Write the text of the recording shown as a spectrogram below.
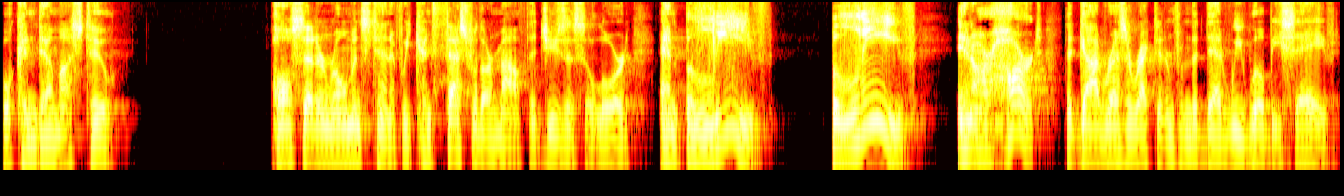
will condemn us too. Paul said in Romans 10 if we confess with our mouth that Jesus is the Lord and believe, believe in our heart that God resurrected him from the dead, we will be saved.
